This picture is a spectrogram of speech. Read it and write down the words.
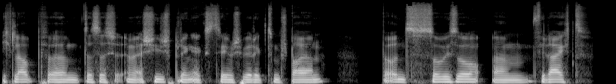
ich glaube, ähm, das ist im Skispringen extrem schwierig zum Steuern. Bei uns sowieso. Ähm, vielleicht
